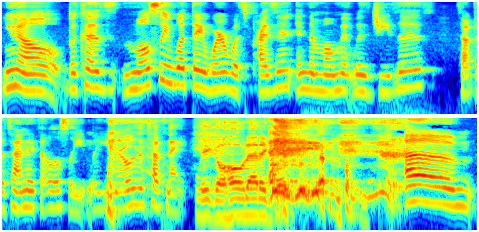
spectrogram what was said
you know, because mostly what they were was present in the moment with Jesus. Except the time they fell asleep, but you know, it was a tough night. we go hold that again. um,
